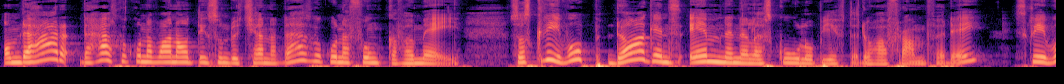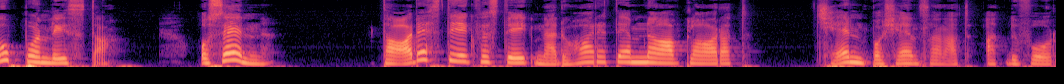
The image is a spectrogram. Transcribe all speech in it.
om det här, det här ska kunna vara någonting som du känner att det här ska kunna funka för mig, så skriv upp dagens ämnen eller skoluppgifter du har framför dig. Skriv upp på en lista. Och sen, ta det steg för steg när du har ett ämne avklarat. Känn på känslan att, att du får,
